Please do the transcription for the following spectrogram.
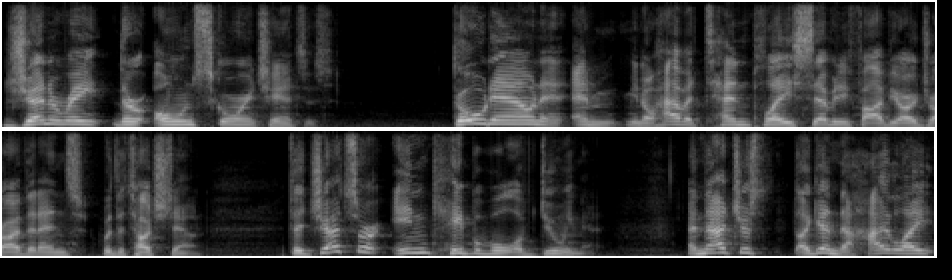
generate their own scoring chances. Go down and, and you know have a 10 play 75 yard drive that ends with a touchdown. The Jets are incapable of doing that. And that just again the highlight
